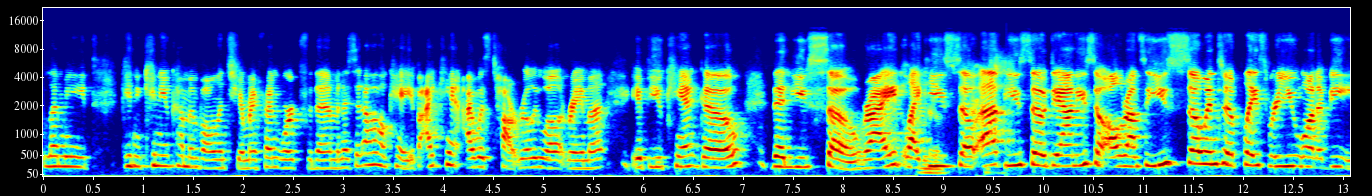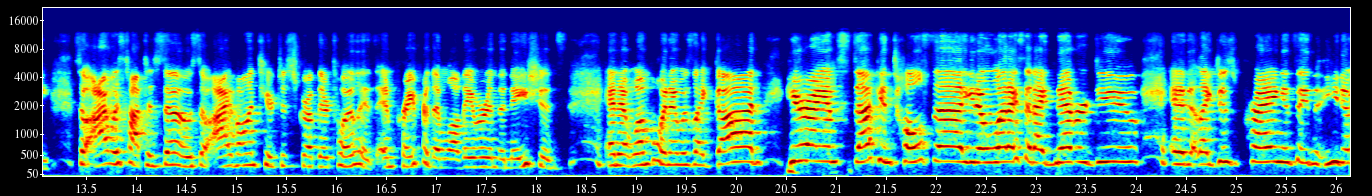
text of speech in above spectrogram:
let me can you can you come and volunteer?" My friend worked for them, and I said, "Oh, okay. If I can't, I was taught really well at Rhema. If you can't go, then you sow, right? Like you sow up, you sow down, you sow all around. So you sow into a place where you want to be. So I was taught to sow. So I volunteered to scrub their toilets and pray for them while they were in the nations. And at one point, I was like, God, here I am stuck in Tulsa. You know what I said I'd never do, and like just praying and saying that you know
